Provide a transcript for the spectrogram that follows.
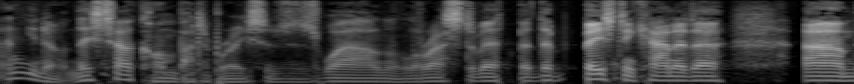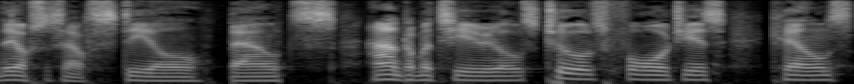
and, you know, they sell combat abrasives as well and all the rest of it. But they're based in Canada. Um, they also sell steel, belts, handle materials, tools, forges, kilns,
